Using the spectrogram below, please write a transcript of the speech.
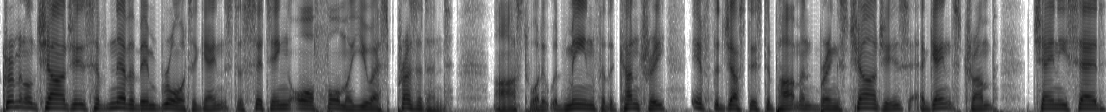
Criminal charges have never been brought against a sitting or former US president. Asked what it would mean for the country if the Justice Department brings charges against Trump, Cheney said,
